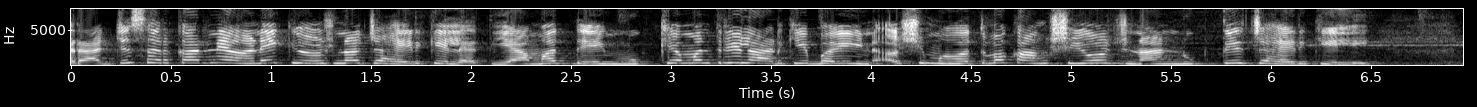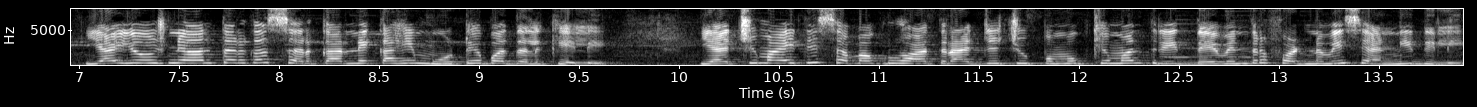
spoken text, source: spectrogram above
राज्य सरकारने अनेक योजना जाहीर केल्यात. यामध्ये मुख्यमंत्री लाडकी बहीण अशी महत्वाकांक्षी योजना नुकतीच जाहीर केली. या योजनेअंतर्गत सरकारने काही मोठे बदल केले. याची माहिती सभागृहात राज्याचे उपमुख्यमंत्री देवेंद्र फडणवीस यांनी दिली.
